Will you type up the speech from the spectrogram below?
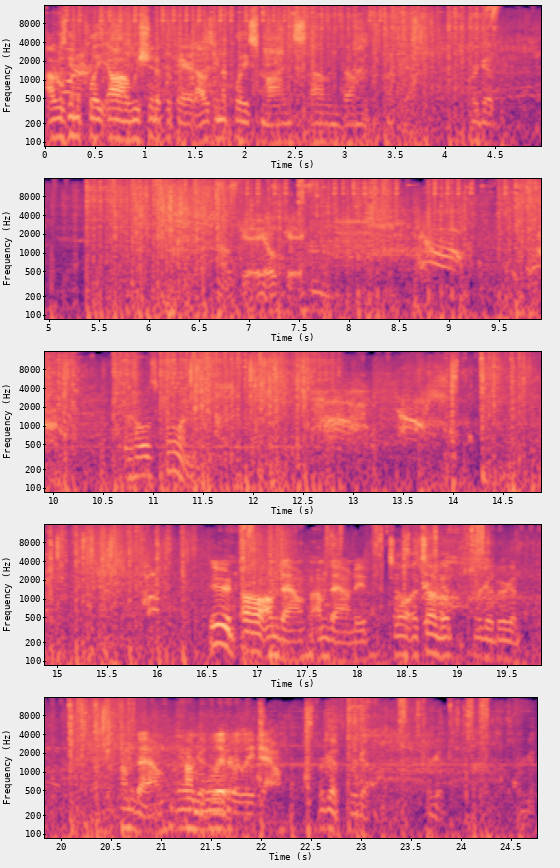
I was gonna play. Oh, we should have prepared. I was gonna place mines. Um, I'm dumb. Okay, we're good. Okay, okay. The hell is killing me? Dude, oh, I'm down. I'm down, dude. It's all. It's all good. We're good. We're good. I'm down. Yeah, I'm good, we're literally down. We're good. We're good. We're good. We're good.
